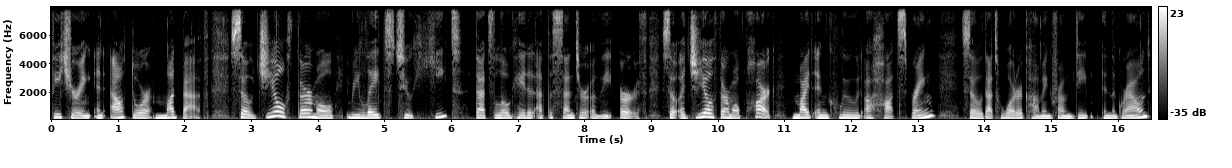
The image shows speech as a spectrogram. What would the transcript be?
featuring an outdoor mud bath. So, geothermal relates to heat that's located at the center of the earth. So a geothermal park might include a hot spring. So that's water coming from deep in the ground.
